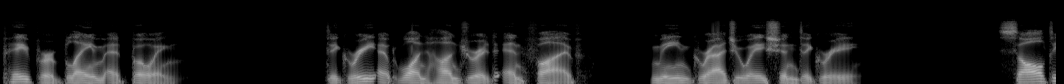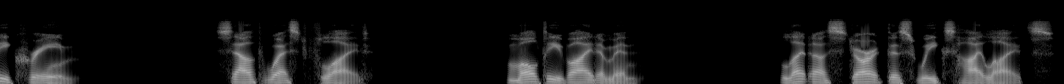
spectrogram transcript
Paper blame at Boeing. Degree at 105, mean graduation degree. Salty cream. Southwest flight. Multivitamin. Let us start this week's highlights.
